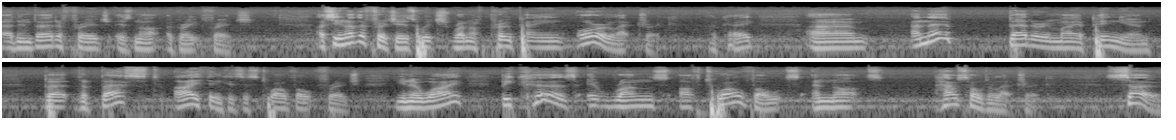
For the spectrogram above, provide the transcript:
an inverter fridge is not a great fridge. I've seen other fridges which run off propane or electric, okay? Um, and they're better in my opinion, but the best I think is this 12 volt fridge. You know why? Because it runs off 12 volts and not household electric. So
